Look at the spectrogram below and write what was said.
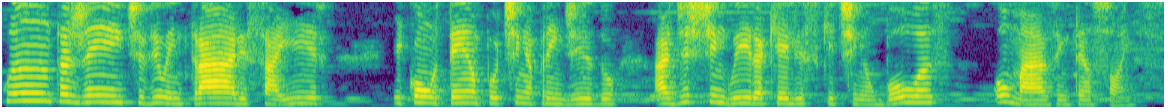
Quanta gente viu entrar e sair, e com o tempo tinha aprendido a distinguir aqueles que tinham boas ou más intenções.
